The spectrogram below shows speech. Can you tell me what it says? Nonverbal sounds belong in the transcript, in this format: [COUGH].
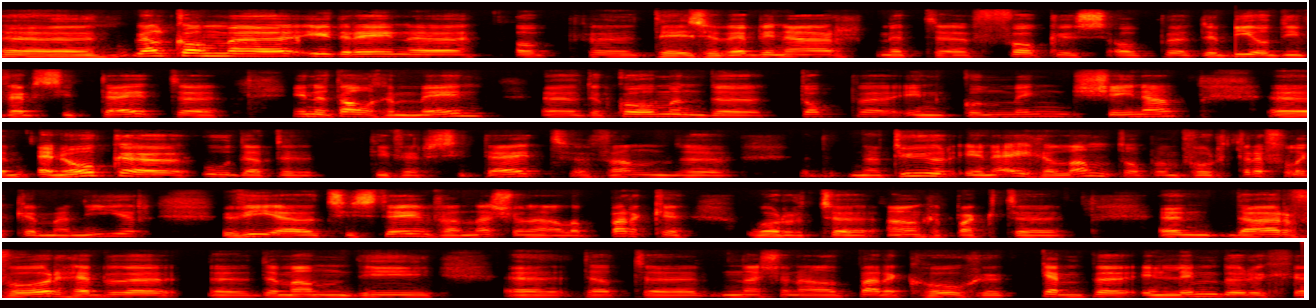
Uh, welkom uh, iedereen uh, op deze webinar met focus op de biodiversiteit in het algemeen. de komende top in Kunming, China. en ook hoe dat de diversiteit van de natuur in eigen land op een voortreffelijke manier via het systeem van nationale parken wordt aangepakt. En daarvoor hebben we uh, de man die dat Nationaal Park Hoge Kempen in Limburg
